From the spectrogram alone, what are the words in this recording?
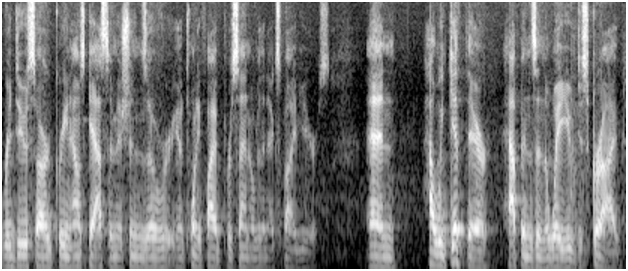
reduce our greenhouse gas emissions over you know, 25% over the next five years. And how we get there happens in the way you described.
